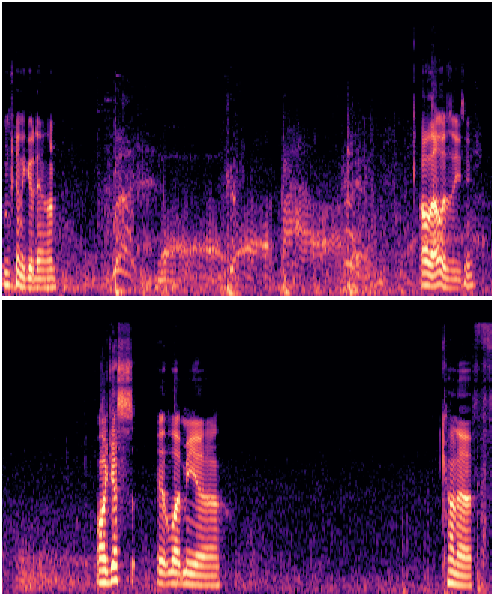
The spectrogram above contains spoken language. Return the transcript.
I'm just gonna go down. Oh, that was easy. Well, I guess it let me, uh... Kind of...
